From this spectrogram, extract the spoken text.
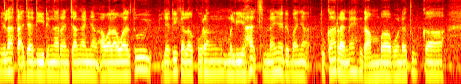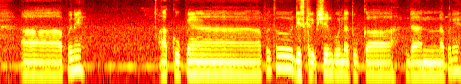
Yalah tak jadi dengan rancangan yang awal-awal tu. Jadi kalau korang melihat sebenarnya ada banyak tukaran eh. Gambar pun dah tukar. Uh, Apa ni? Aku punya Apa tu? Description pun dah tukar. Dan apa ni?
